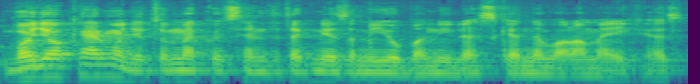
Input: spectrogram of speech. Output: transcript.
vagy akár mondjatok meg, hogy szerintetek mi az, ami jobban illeszkedne valamelyikhez.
